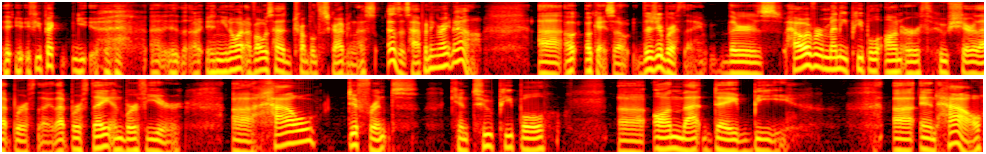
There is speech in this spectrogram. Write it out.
if you pick you- uh, and you know what? I've always had trouble describing this as it's happening right now. Uh okay so there's your birthday. There's however many people on earth who share that birthday that birthday and birth year. Uh how different can two people uh, on that day be? Uh, and how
